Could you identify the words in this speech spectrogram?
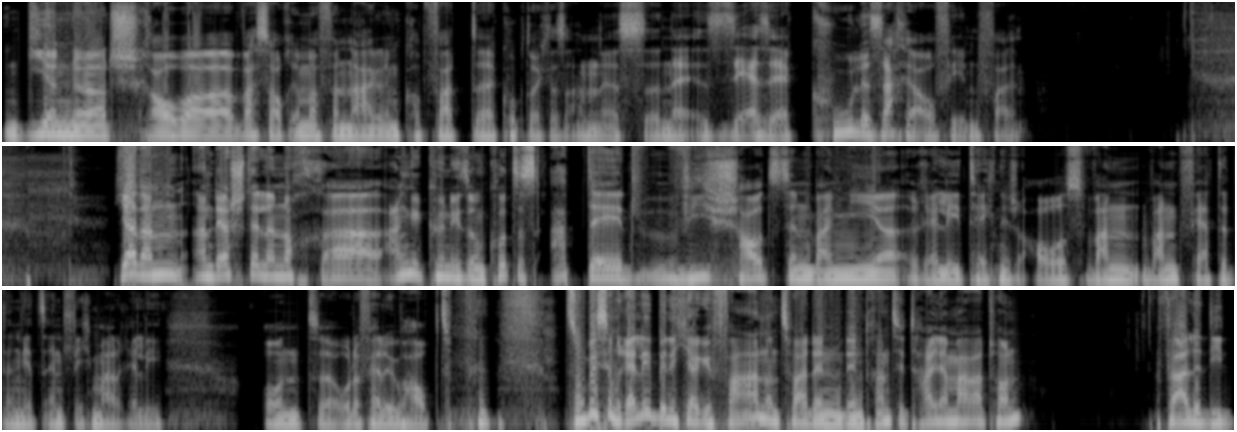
Gear-Nerd, Schrauber, was auch immer für einen Nagel im Kopf hat, äh, guckt euch das an. Ist eine sehr, sehr coole Sache auf jeden Fall. Ja, dann an der Stelle noch äh, angekündigt, so ein kurzes Update. Wie schaut es denn bei mir Rallye-technisch aus? Wann, wann fährt er denn jetzt endlich mal Rallye? Und, äh, oder fährt er überhaupt? so ein bisschen Rallye bin ich ja gefahren, und zwar den, den Transitalia-Marathon. Für alle, die,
